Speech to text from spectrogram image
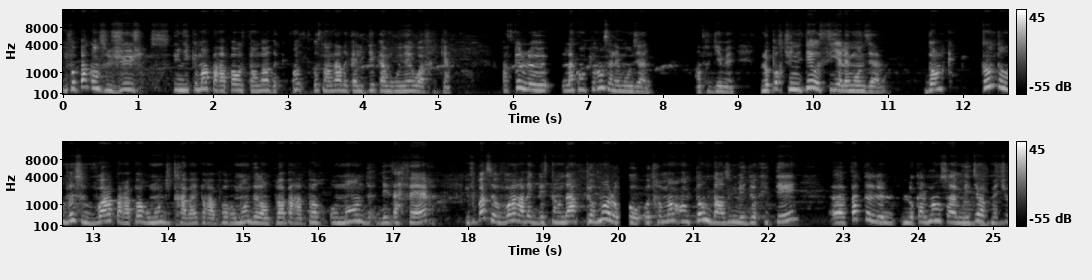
il ne faut pas qu'on se juge uniquement par rapport au standard de, qualité camerounais ou africain. Parce que la concurrence, elle est mondiale, entre guillemets. L'opportunité aussi, elle est mondiale. Donc, quand on veut se voir par rapport au monde du travail, par rapport au monde de l'emploi, par rapport au monde des affaires, il ne faut pas se voir avec des standards purement locaux. Autrement, on tombe dans une médiocrité. Euh, pas que le, localement on soit médiocre, mais tu,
